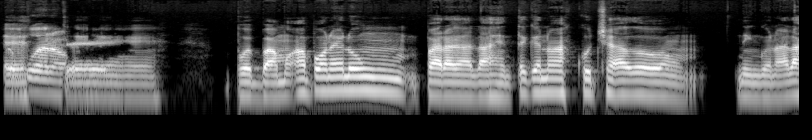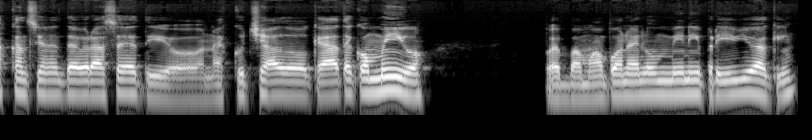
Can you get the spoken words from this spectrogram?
Pues bueno, Este, pues vamos a poner un, para la gente que no ha escuchado ninguna de las canciones de Bracetti o no ha escuchado Quédate conmigo, pues vamos a poner un mini preview aquí.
